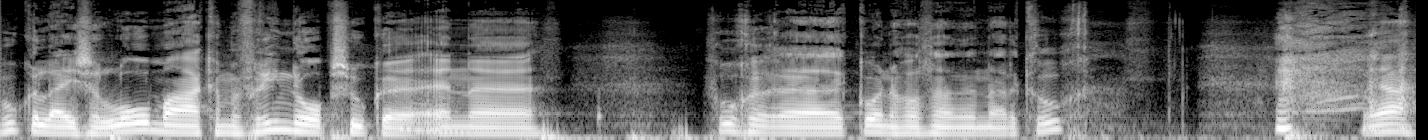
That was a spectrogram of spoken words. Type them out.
boeken lezen, lol maken, mijn vrienden opzoeken. Ja. En eh, vroeger eh kon je nog wel naar de, naar de kroeg. ja,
